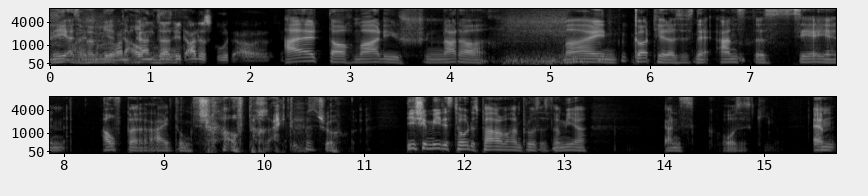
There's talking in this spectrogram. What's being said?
Nee, also bei mir Daumen Fernseher hoch. sieht alles gut aus. Halt doch mal die Schnatter. Mein Gott, hier, das ist eine ernste Serienaufbereitungsshow. Aufbereitungsshow. Die Chemie des Todes, Paramount Plus, ist für mir ganz großes Kino. Ähm,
